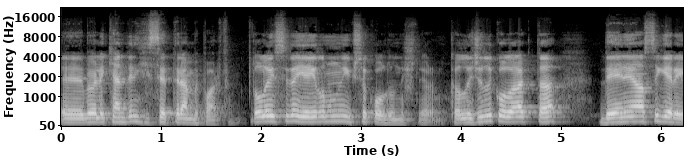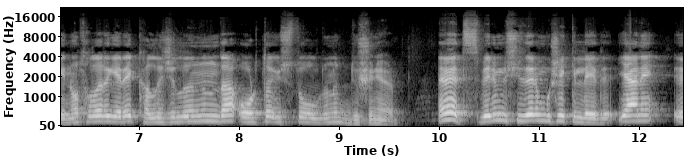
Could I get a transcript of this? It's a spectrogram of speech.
e, böyle kendini hissettiren bir parfüm. Dolayısıyla yayılımının yüksek olduğunu düşünüyorum. Kalıcılık olarak da DNA'sı gereği, notaları gereği kalıcılığının da orta üstü olduğunu düşünüyorum. Evet benim düşüncelerim bu şekildeydi. Yani e,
